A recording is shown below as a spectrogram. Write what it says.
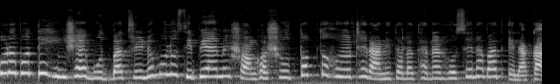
পরবর্তী হিংসায় বুধবার তৃণমূল ও সিপিআইএমের সংঘর্ষ উত্তপ্ত হয়ে ওঠে রানীতলা থানার হোসেনাবাদ এলাকা।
